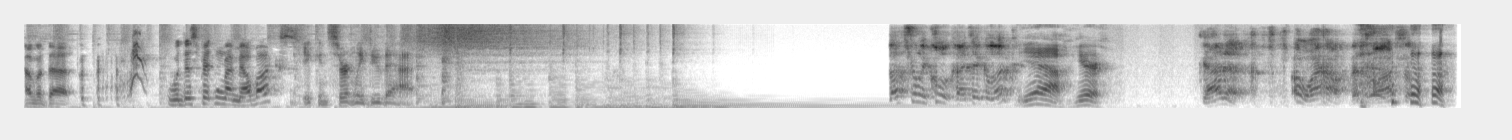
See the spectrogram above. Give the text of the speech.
How about that? Would this fit in my mailbox? It can certainly do that. That's really cool. Can I take a look? Yeah, here. Got it. Oh, wow. That's awesome.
